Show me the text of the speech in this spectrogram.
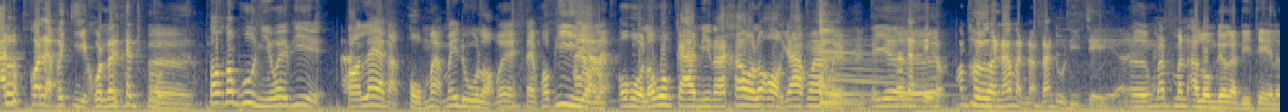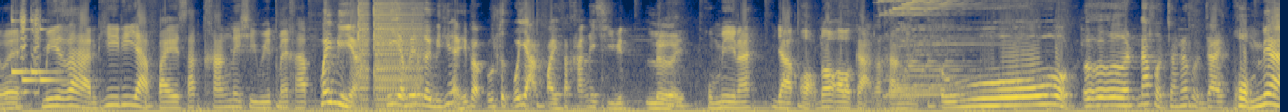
อันคอนแลบไปกี่คนแล้วเนี่ยดูเออต้องต้องพูดอย่างนี้เว้ยพี่ตอนแรกอะ ผมอะไม่ดูหรอกเว้ยแต่เพราะพี่อะแหละโอ้โหแล้ววงการนี้นะเข้าแล้วออกยากมากเลยไอ้เหี้ยนั่นแหละสิครับมันเพลินนะเหมือนนั่งดูดีเจอะไรเออมันมันอารมณ์เดียวกับดีเจเลยเว้ยมีสถานที่ที่อยากไปสักครั้งในชีวิตไหมครับ ไม่มีอะพี่ยังไม่เคยมีที่ไหนที่แบบรู้สึกว่าอยากไปสักครั้งในชีวิตเลย ผมมีนะ อยากออกนอกอวกาศสักครั้งหนึ่งโอ้เออเออเออน่าสนใจน่าสนใจ ผมเนี่ย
